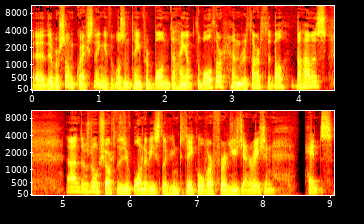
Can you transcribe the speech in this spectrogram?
Uh, there were some questioning if it wasn't time for Bond to hang up the Walther and retire to the Bah- Bahamas, and there's no shortage of wannabes looking to take over for a new generation. Hence,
